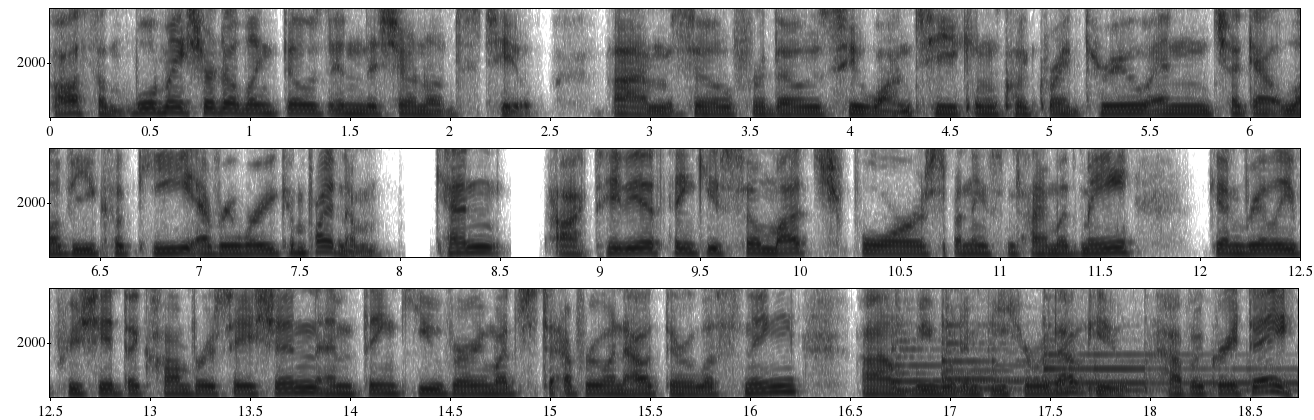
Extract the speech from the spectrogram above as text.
Awesome. We'll make sure to link those in the show notes too. Um, so for those who want to, you can click right through and check out Love You Cookie everywhere you can find them. Ken, Octavia, thank you so much for spending some time with me. Again, really appreciate the conversation and thank you very much to everyone out there listening. Um, we wouldn't be here without you. Have a great day.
